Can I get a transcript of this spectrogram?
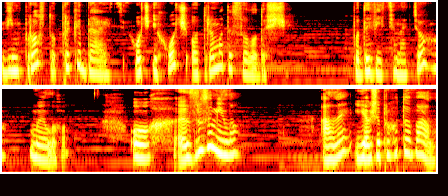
він просто прикидається, хоч і хоче отримати солодощі. Подивіться на цього милого. Ох, е, зрозуміло. Але я вже приготувала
